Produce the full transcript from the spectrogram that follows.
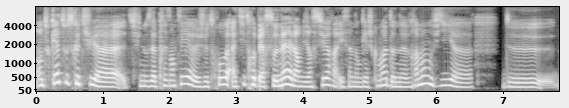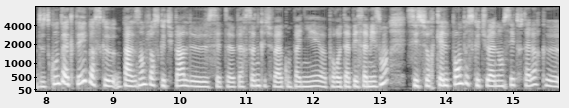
En tout cas, tout ce que tu as, tu nous as présenté, euh, je trouve, à titre personnel, hein, bien sûr, et ça n'engage que moi, donne vraiment envie euh, de, de te contacter parce que, par exemple, lorsque tu parles de cette personne que tu vas accompagner euh, pour retaper sa maison, c'est sur quel pan? Parce que tu as annoncé tout à l'heure que,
